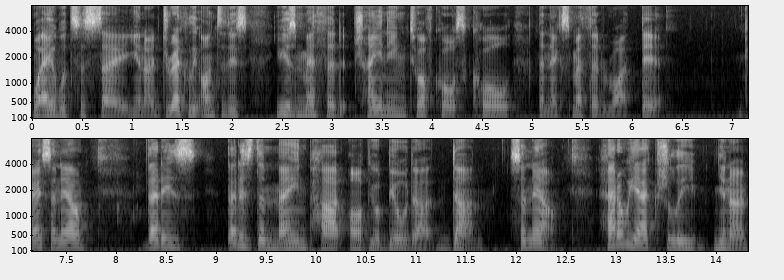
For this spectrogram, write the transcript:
we're able to say, you know, directly onto this, use method chaining to, of course, call the next method right there. Okay, so now that is that is the main part of your builder done. So now, how do we actually, you know,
